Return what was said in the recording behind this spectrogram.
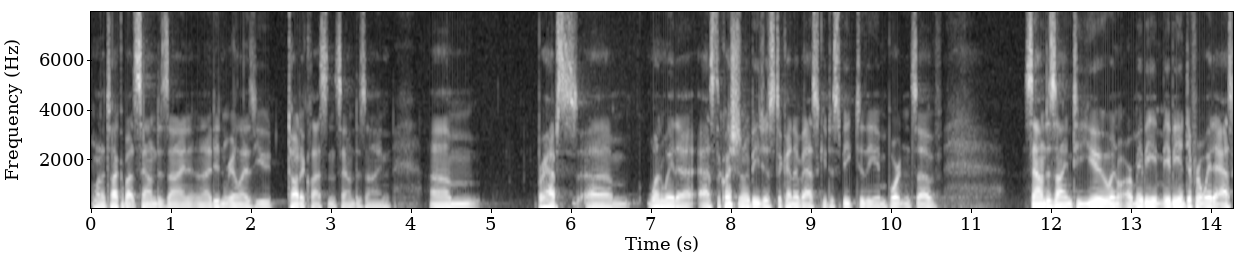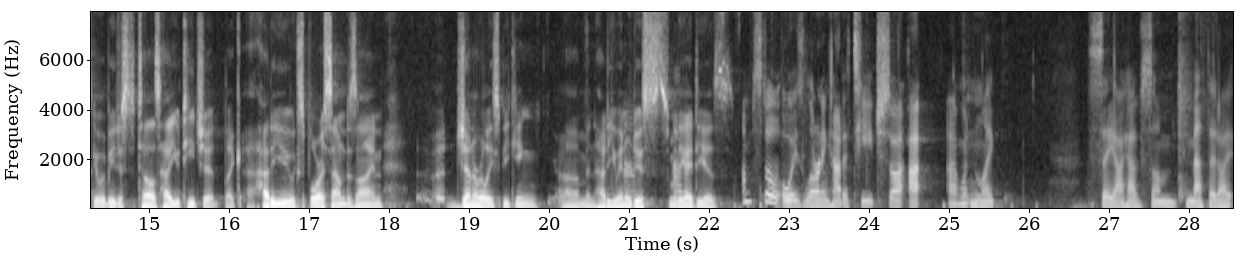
I want to talk about sound design, and I didn't realize you taught a class in sound design. Um, perhaps um, one way to ask the question would be just to kind of ask you to speak to the importance of sound design to you, and or maybe maybe a different way to ask it would be just to tell us how you teach it. Like, how do you explore sound design, uh, generally speaking, um, and how do you introduce some of the ideas? I'm still always learning how to teach, so I, I, I wouldn't like say I have some method. I,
